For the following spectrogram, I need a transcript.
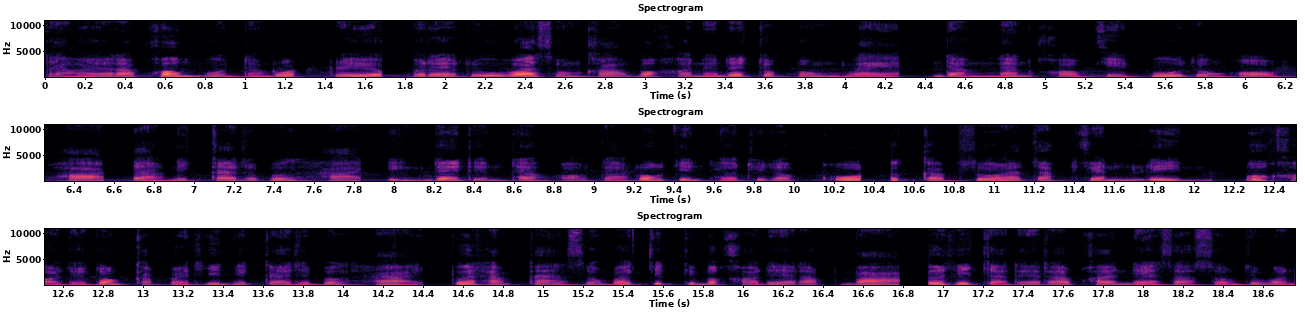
แต่ได้รับข้อมูลอย่างรวดเร็วและรู้ว่าสงครามพวกเขานั้นได้จบลงแล้วดังนั้นขอบเขตผู้จงโฮพาจากนิกายเบิงหายจึงได้เดินทางออกจากโลกจินเหอทีละคนเพื่อกลับสู่อาณาจักรเคียนลินพวกเขาจะต้องกลับไปที่นิกายเบิงหาย เพื่อทำการส่งภารกิจที่พวกเขาได้รับมาเพื่อที่จะได้รับคะแนนสะสมจำนวน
